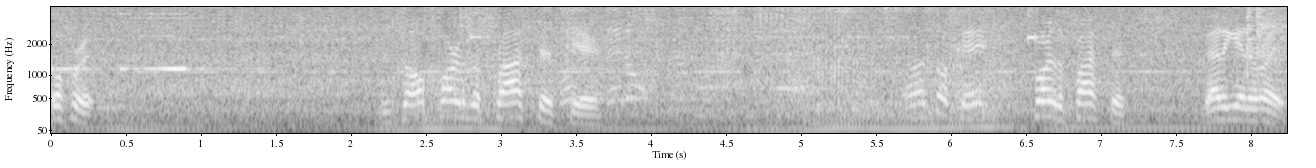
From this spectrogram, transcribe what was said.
Go for it. This is all part of the process here. Oh, it's okay. It's part of the process. Gotta get it right.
